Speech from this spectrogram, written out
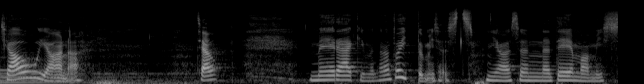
tšau, Jaana. tšau. me räägime täna toitumisest ja see on teema, mis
